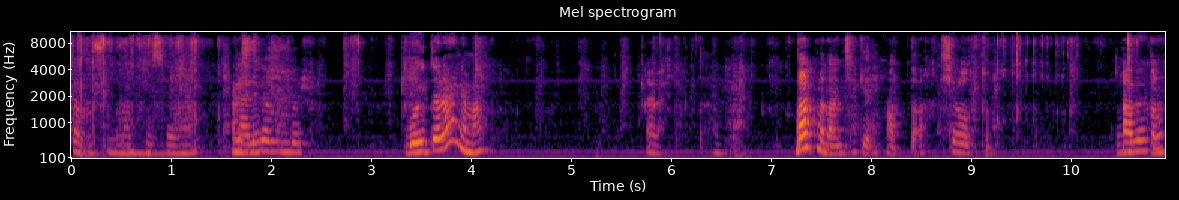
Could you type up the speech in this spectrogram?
Tamam şunu ben. Böyle Karıştıralım dur. boyutları aynı mı? Evet. Tamam. Bakmadan çekelim hatta. Şey olsun. Attım.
